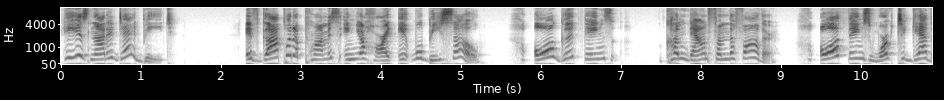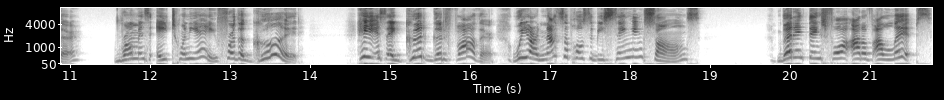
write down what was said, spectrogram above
He is not a deadbeat. If God put a promise in your heart, it will be so. All good things come down from the Father. All things work together, Romans 8 28, for the good. He is a good, good father. We are not supposed to be singing songs, letting things fall out of our lips,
